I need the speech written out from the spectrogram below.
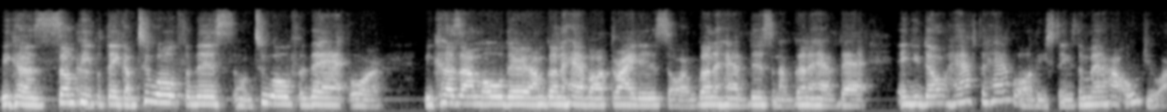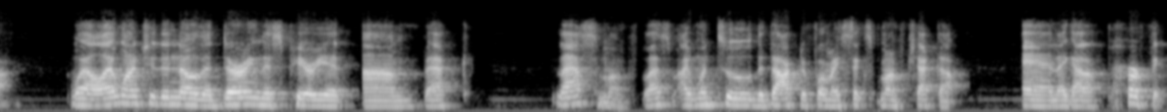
because some people think I'm too old for this, I'm too old for that, or because I'm older, I'm going to have arthritis, or I'm going to have this and I'm going to have that. And you don't have to have all these things, no matter how old you are. Well, I want you to know that during this period, um, back last month, last I went to the doctor for my six month checkup, and I got a perfect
